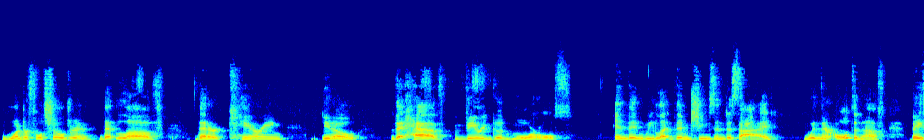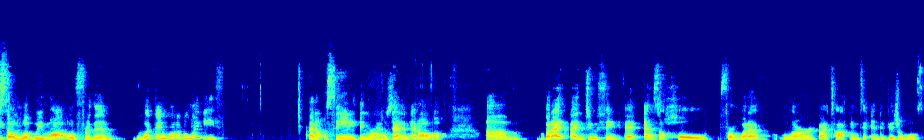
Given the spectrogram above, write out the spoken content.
wonderful children that love, that are caring, you know, that have very good morals. And then we let them choose and decide when they're old enough, based on what we modeled for them, what they want to believe. I don't see anything wrong with that at all. Um, but I, I do think that as a whole, from what I've learned by talking to individuals,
